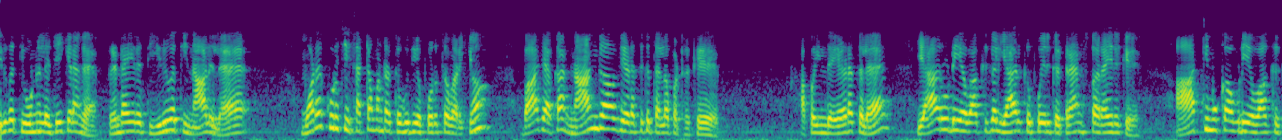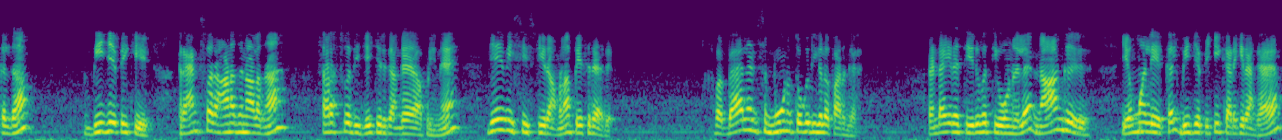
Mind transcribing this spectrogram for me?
இருபத்தி ஒன்றில் ஜெயிக்கிறாங்க. ரெண்டாயிரத்தி இருபத்தி நாலில் மொடக்குறிச்சி சட்டமன்ற தொகுதியை பொறுத்த வரைக்கும் பாஜக நான்காவது இடத்துக்கு தள்ளப்பட்டிருக்கு. அப்போ இந்த இடத்துல யாருடைய வாக்குகள் யாருக்கு போயிருக்கு? டிரான்ஸ்ஃபர் ஆயிருக்கு. அதிமுகவுடைய வாக்குகள் தான் பிஜேபிக்கு டிரான்ஸ்ஃபர் ஆனதுனால தான் சரஸ்வதி ஜெயிச்சிருக்காங்க அப்படின்னு ஜேவிசி ஸ்ரீராம்லாம் பேசுகிறாரு அப்போ பேலன்ஸ் மூணு தொகுதிகளை பாருங்கள் ரெண்டாயிரத்தி இருபத்தி ஒன்றில் நான்கு எம்எல்ஏக்கள் பிஜேபிக்கு கிடைக்கிறாங்க.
